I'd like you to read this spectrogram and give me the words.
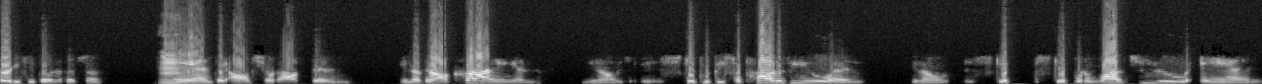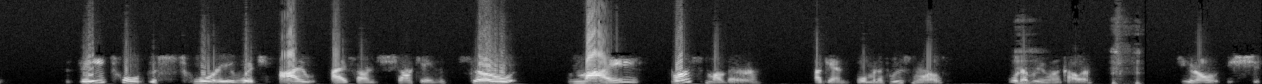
30 people in the picture, Mm. and they all showed up, and you know they're all crying, and you know Skip would be so proud of you, and you know Skip Skip would have loved you, and they told the story, which I I found shocking. So my birth mother, again, woman of loose morals, whatever Mhm. you want to call her, you know, she,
